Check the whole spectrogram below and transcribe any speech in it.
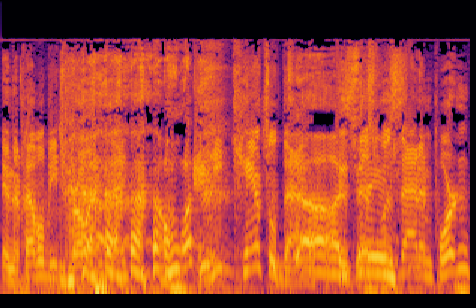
In the Pebble Beach Pro Am What? and he canceled that Oh, because this was that important.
